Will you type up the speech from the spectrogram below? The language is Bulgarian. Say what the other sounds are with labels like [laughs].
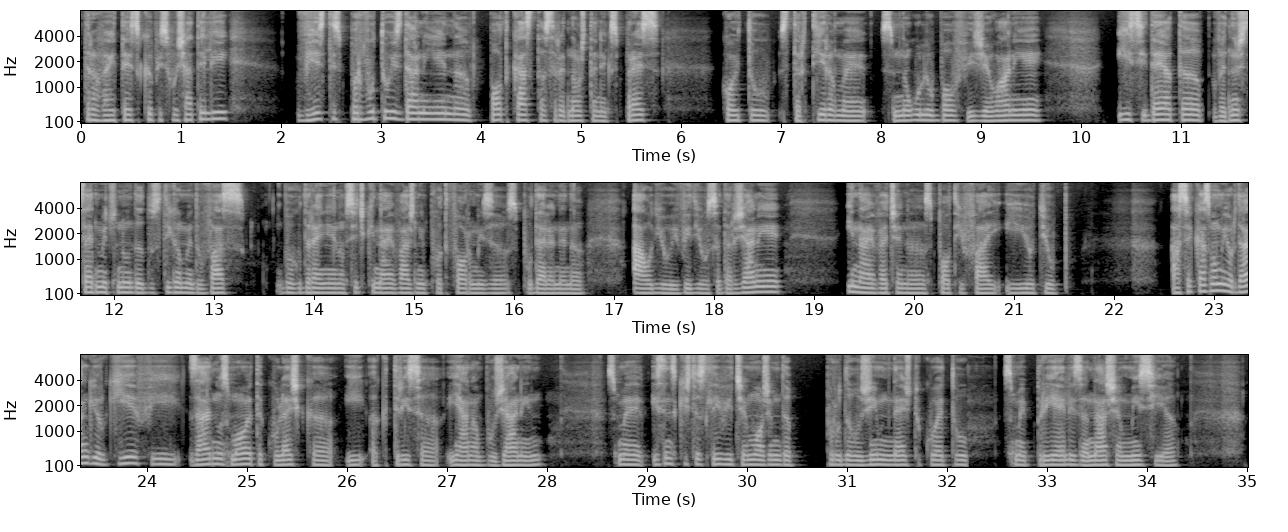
Здравейте, скъпи слушатели! Вие сте с първото издание на подкаста Среднощен експрес, който стартираме с много любов и желание и с идеята веднъж седмично да достигаме до вас благодарение на всички най-важни платформи за споделяне на аудио и видео съдържание и най-вече на Spotify и YouTube. Аз се казвам Йордан Георгиев и заедно с моята колежка и актриса Яна Божанин – сме истински щастливи, че можем да продължим нещо, което сме приели за наша мисия,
